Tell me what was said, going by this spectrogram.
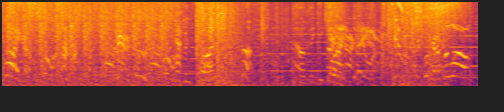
spider! Having fun? Huh. I don't think you get it. Look out below!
